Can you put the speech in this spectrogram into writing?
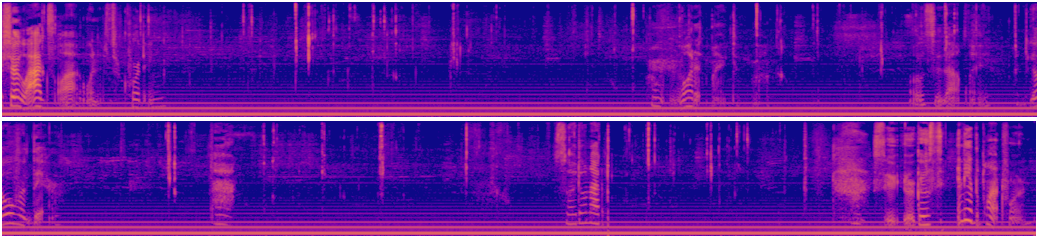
Computer sure lags a lot when it's recording. What am I doing wrong? Let's do that way. Go over there. So I don't have. So here goes any of the platforms.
